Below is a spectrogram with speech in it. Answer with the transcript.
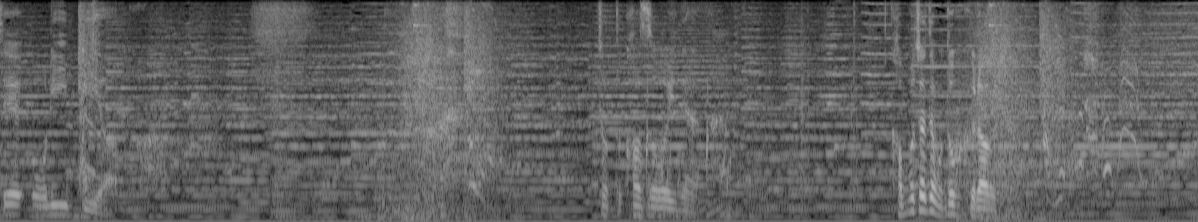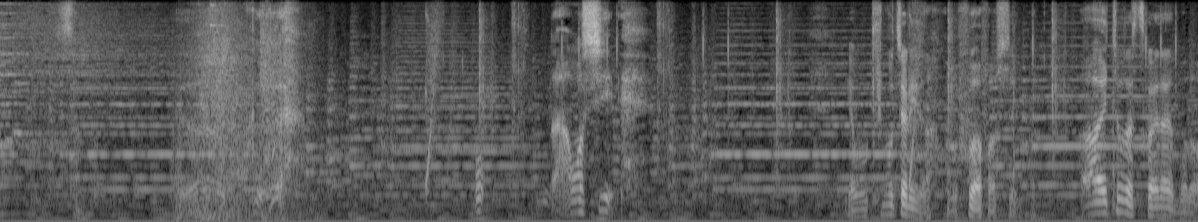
で、オリビア。ちょっと数多いね。かぼちゃでも毒食らうのお、あ、惜しい。いや、もう気持ち悪いな。このふわふわしてる。あー、ちょうだい使えないもの。オ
